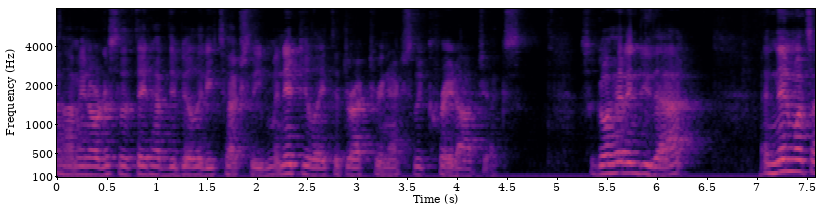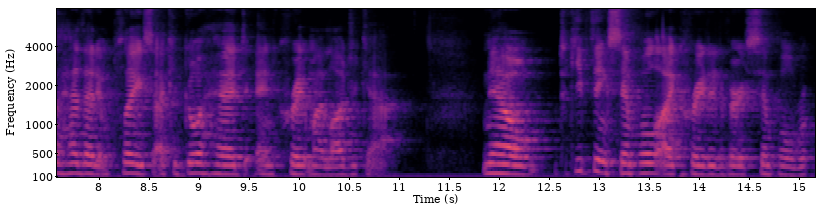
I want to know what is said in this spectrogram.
um, in order so that they'd have the ability to actually manipulate the directory and actually create objects. So go ahead and do that. And then once I had that in place, I could go ahead and create my Logic app. Now, to keep things simple, I created a very simple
